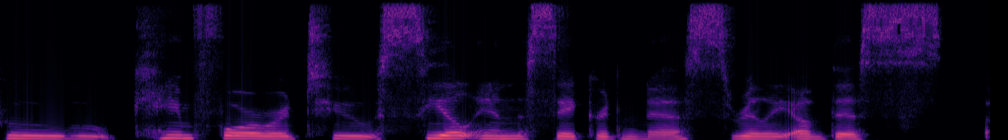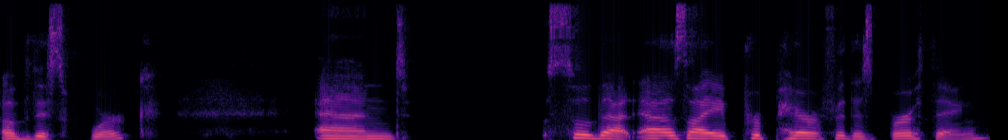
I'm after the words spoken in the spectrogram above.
who came forward to seal in the sacredness really of this, of this work. And so that as I prepare for this birthing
